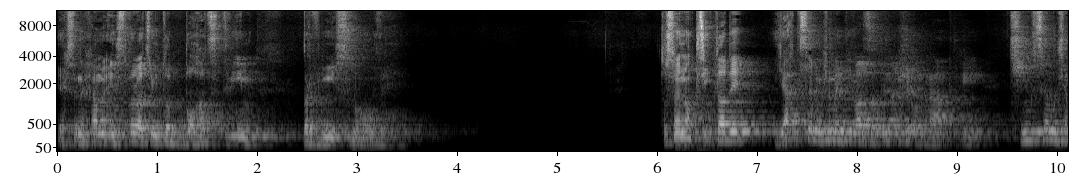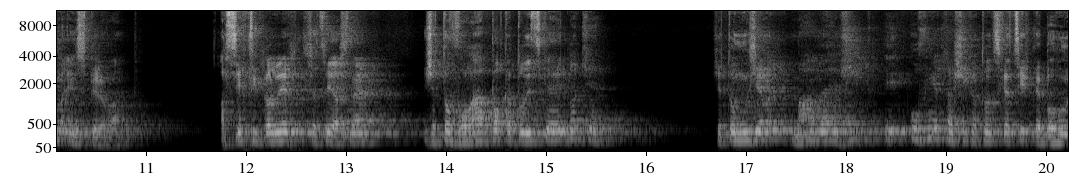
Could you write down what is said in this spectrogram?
Jak se necháme inspirovat tímto bohatstvím první smlouvy. To jsou jenom příklady, jak se můžeme dívat za ty naše obrátky, čím se můžeme inspirovat. A z těch příkladů je přece jasné, že to volá po katolické jednotě. Že to můžeme, máme žít i uvnitř naší katolické církve. Bohu,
